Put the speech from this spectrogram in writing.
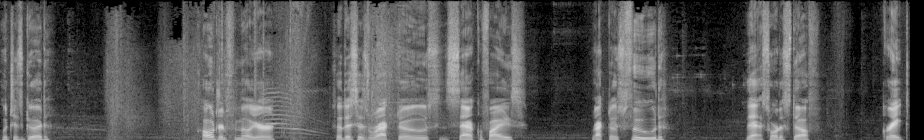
Which is good. Cauldron Familiar. So this is Rakdos Sacrifice. Rakdos Food. That sort of stuff. Great.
